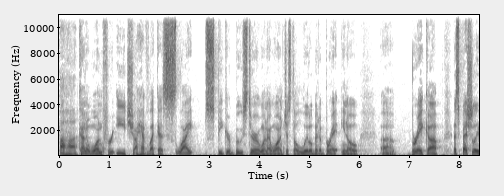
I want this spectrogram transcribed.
Uh-huh. kind of one for each i have like a slight speaker booster when i want just a little bit of break you know uh, break up especially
